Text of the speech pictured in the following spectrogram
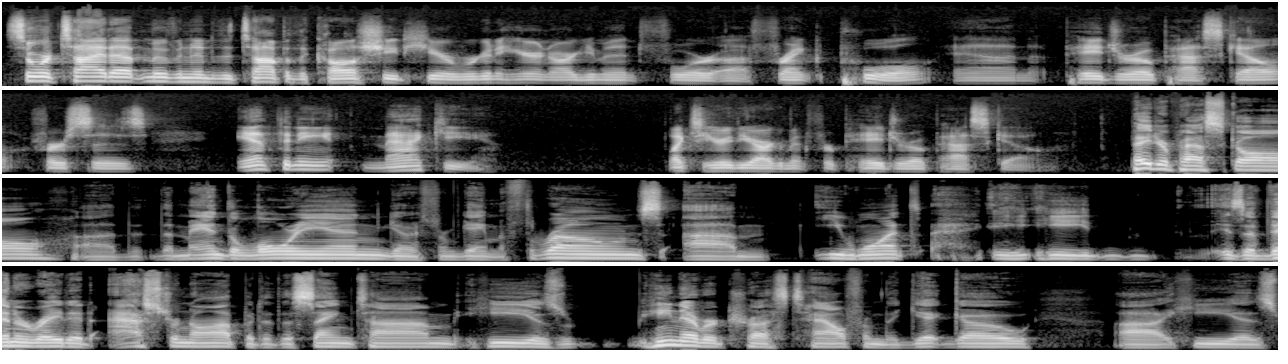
So we're tied up. Moving into the top of the call sheet here, we're going to hear an argument for uh, Frank Poole and Pedro Pascal versus Anthony Mackie. I'd like to hear the argument for Pedro Pascal. Pedro Pascal, uh, the, the Mandalorian, you know, from Game of Thrones. Um, you want he, he is a venerated astronaut, but at the same time, he is he never trusts Hal from the get go. Uh, he is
